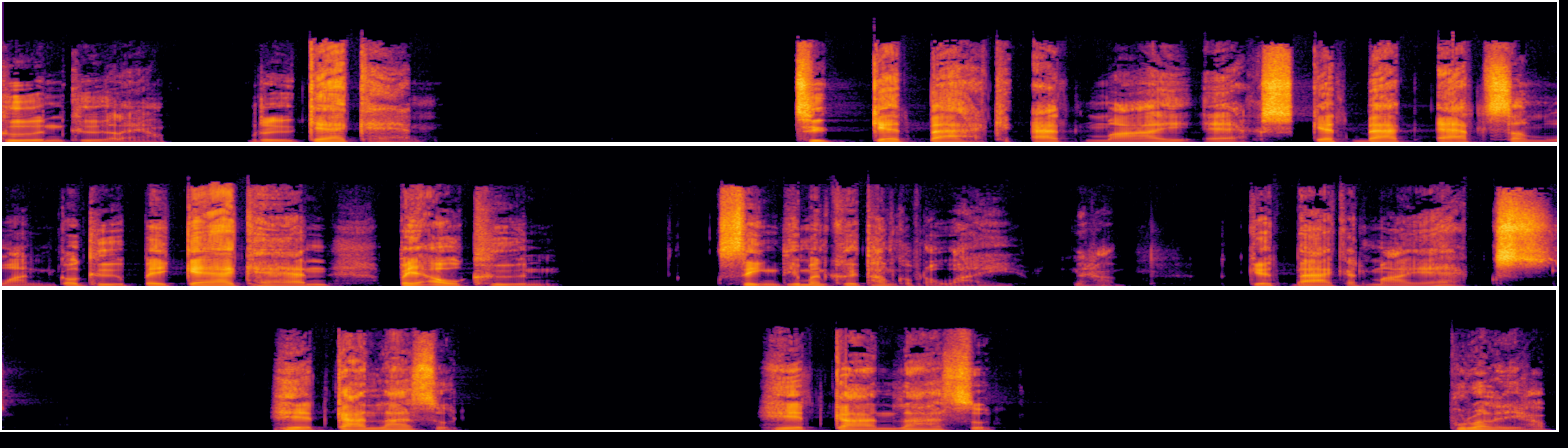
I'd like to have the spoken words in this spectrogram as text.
คืนคืออะไรครับ หรือแก้แค้น to get back at my ex get back at someone ก็คือไปแก้แค้น ไปเอาคืน สิ่งที่มันเคยทำกับเราไว้นะครับ get back at my ex เหตุการณ์ล่าสุด เหตุการณ์ล่าสุด พูดว่าอะไรครับ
